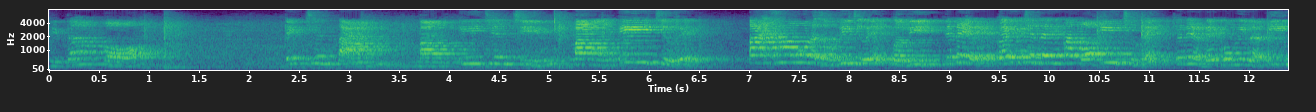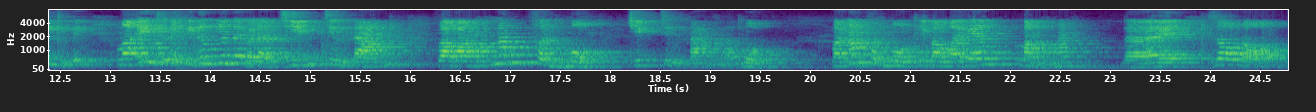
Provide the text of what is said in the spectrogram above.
Thì ta có x trên 8 bằng y trên 9 bằng y trừ x. Tại sao cô lại dùng y trừ x? Bởi vì cái đề cái trên đây chúng ta có y trừ x, cho nên ở đây cô ghi là y trừ x. Mà y trừ x thì đương nhiên đây phải là 9 trừ 8 và bằng 5 phần 1 9 trừ 8 là 1 và 5 phần 1 thì bằng mấy em? Bằng 5 đấy, do đó,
